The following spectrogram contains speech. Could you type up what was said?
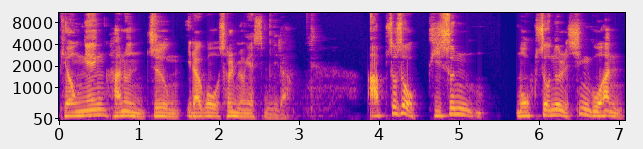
병행하는 중이라고 설명했습니다. 앞서서 귀순 목선을 신고한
